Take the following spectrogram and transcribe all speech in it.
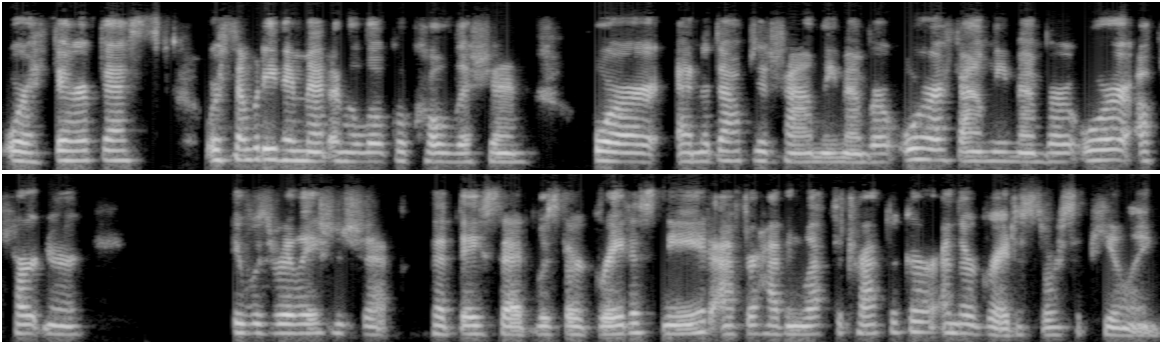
or a therapist or somebody they met in a local coalition or an adopted family member or a family member or a partner, it was relationship that they said was their greatest need after having left the trafficker and their greatest source of healing.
